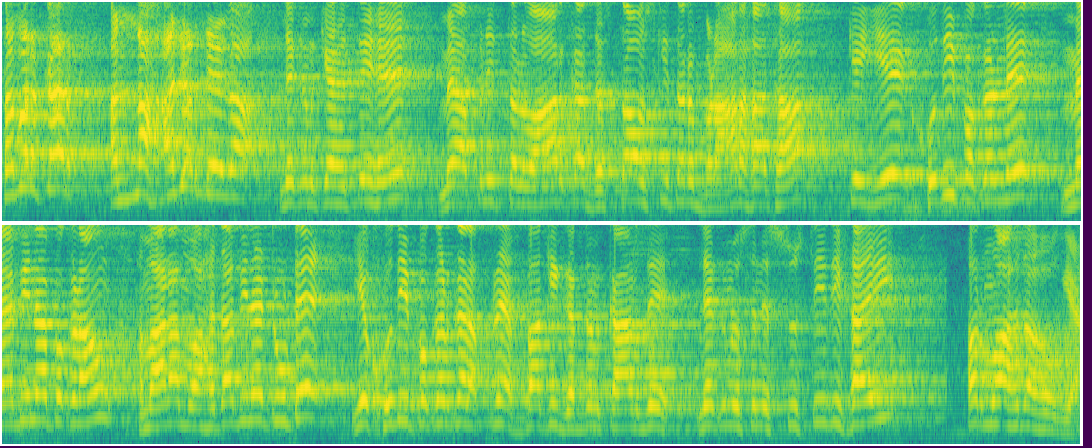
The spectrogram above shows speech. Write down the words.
صبر کر، اللہ اجر دے گا۔ لیکن کہتے ہیں، میں اپنی تلوار کا دستہ اس کی طرف بڑھا رہا تھا کہ یہ خود ہی پکڑ لے، میں بھی نہ پکڑاؤں، ہمارا معاہدہ بھی نہ ٹوٹے، یہ خود ہی پکڑ کر اپنے ابا کی گردن کاٹ دے۔ لیکن اس نے سستی دکھائی اور معاہدہ ہو گیا۔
